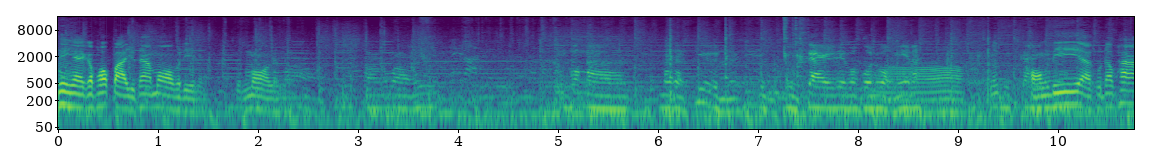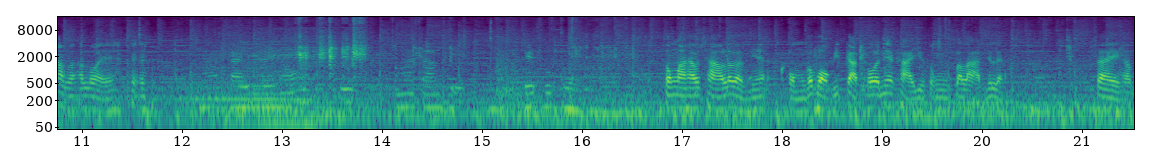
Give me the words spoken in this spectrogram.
นี่ไงกระเพาะปลาอยู่หน้าหม้อพอดีเนี่ยเป็นหม้อเลย ทางก็ว่าเฮ้ยที่เขามามาจากที่อื่นเลยที่อยู่อยู่ไกลเลยบางคนบอกนี้นะอ๋อของดีอะคุณภาพอะอร่อย ไกลเลยน้องมาตามเพจเฟซบุ๊กเลยต้องมาเช้าเช้าๆแล้วแบบเนี้ยผมก็บอกพิกัดเพราะว่าเนี่ยขายอยู่ตรงตลาดนี่แหละ ใช่ครับ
